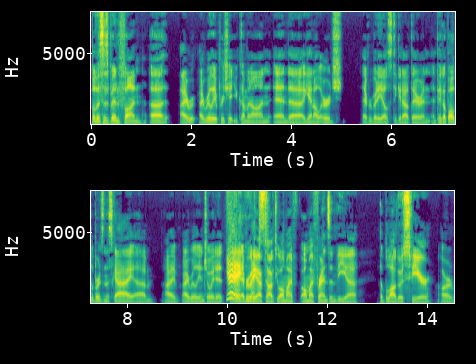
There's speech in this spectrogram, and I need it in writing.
Well, this has been fun. Uh, I re- I really appreciate you coming on, and uh, again, I'll urge everybody else to get out there and, and pick up all the birds in the sky. Um, I I really enjoyed it. Yeah, everybody thanks. I've talked to, all my all my friends in the uh, the blogosphere are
